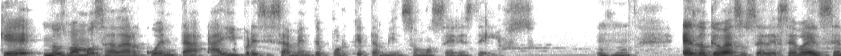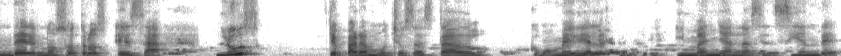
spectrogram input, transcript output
que nos vamos a dar cuenta ahí precisamente porque también somos seres de luz es lo que va a suceder. Se va a encender en nosotros esa luz que para muchos ha estado como media la gente y mañana se enciende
